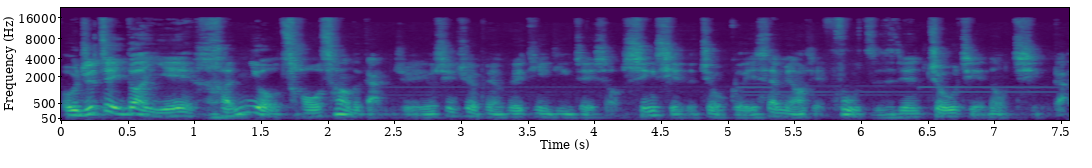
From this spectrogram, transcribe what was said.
我觉得这一段也很有惆怅的感觉，有兴趣的朋友可以听一听这首新写的旧歌，也是在描写父子之间纠结那种情感。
